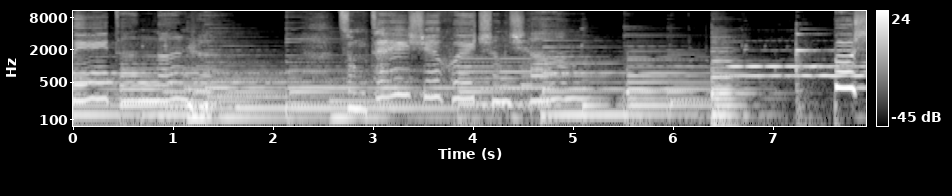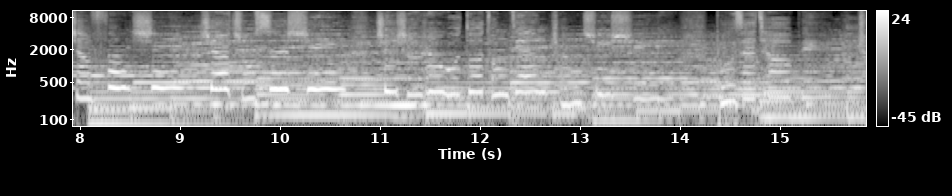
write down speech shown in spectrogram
你的男人，会逞强。不想放弃这种私心，至少让我多痛点，长气息。不再逃避，这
